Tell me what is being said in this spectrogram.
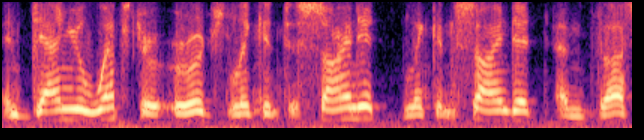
And Daniel Webster urged Lincoln to sign it. Lincoln signed it, and thus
